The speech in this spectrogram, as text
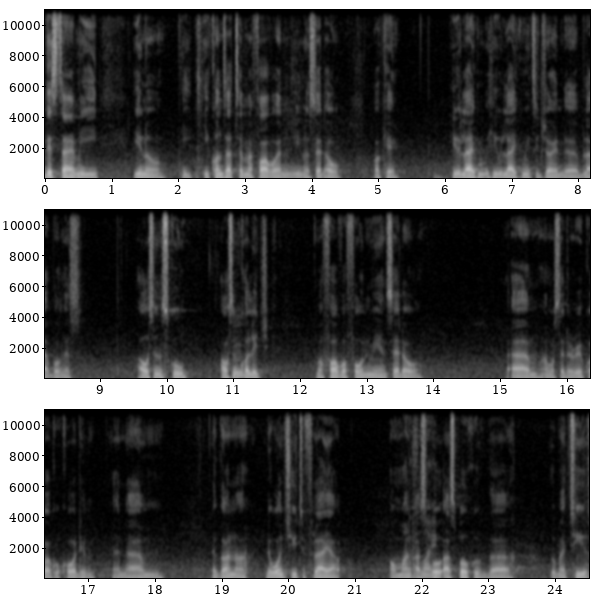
this time he, you know, he, he contacted my father and you know said, oh, okay, he would like me- he would like me to join the Black Bombers. I was in school, I was in college. My father phoned me and said, oh, um, I was at the Ray Kwaku called him and um, the Ghana, they want you to fly out on Monday. I spoke, I spoke with the with my tutor,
